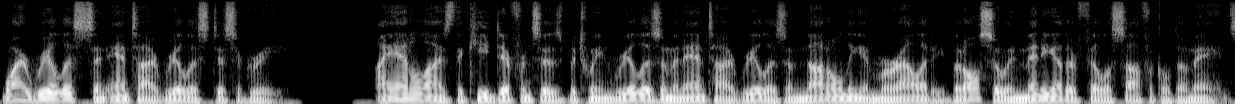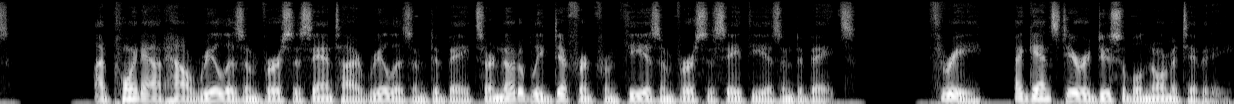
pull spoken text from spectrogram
Why realists and anti realists disagree. I analyze the key differences between realism and anti realism not only in morality but also in many other philosophical domains. I point out how realism versus anti realism debates are notably different from theism versus atheism debates. 3. Against irreducible normativity.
